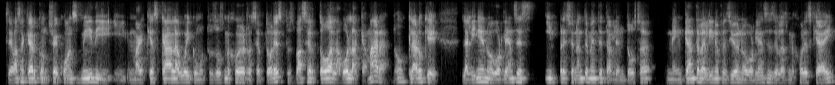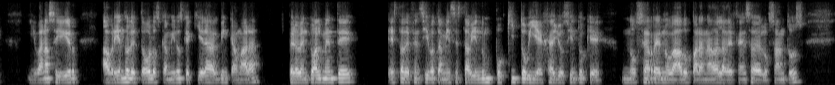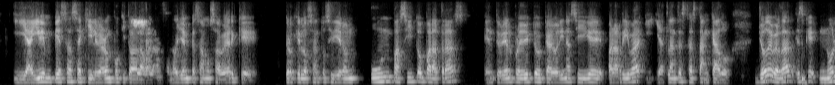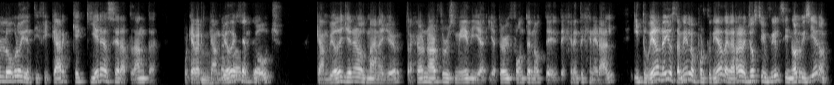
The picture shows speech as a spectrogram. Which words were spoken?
Te vas a quedar con Trequan Smith y, y Marquez Callaway como tus dos mejores receptores, pues va a ser toda la bola a cámara, ¿no? Claro que la línea de Nueva Orleans es impresionantemente talentosa. Me encanta la línea ofensiva de Nueva Orleans, es de las mejores que hay y van a seguir abriéndole todos los caminos que quiera Alvin Camara, pero eventualmente esta defensiva también se está viendo un poquito vieja. Yo siento que no se ha renovado para nada la defensa de los Santos y ahí empiezas a equilibrar un poquito la balanza, ¿no? Ya empezamos a ver que creo que los Santos se dieron un pasito para atrás. En teoría el proyecto de Carolina sigue para arriba y, y Atlanta está estancado. Yo de verdad es que no logro identificar qué quiere hacer Atlanta, porque a ver, Mm. cambió de head coach, cambió de general manager, trajeron a Arthur Smith y a, Terry Fontenot de, gerente general y tuvieron ellos también la oportunidad de agarrar a Justin Fields y no lo hicieron.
